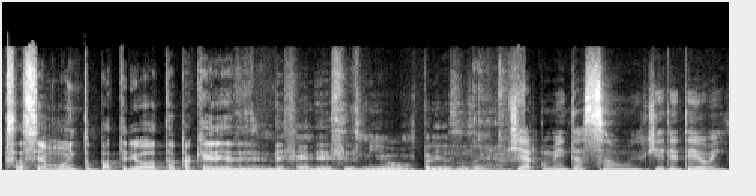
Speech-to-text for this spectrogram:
Precisa ser muito patriota para querer defender esses mil presos, né? Que argumentação que ele deu, hein?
